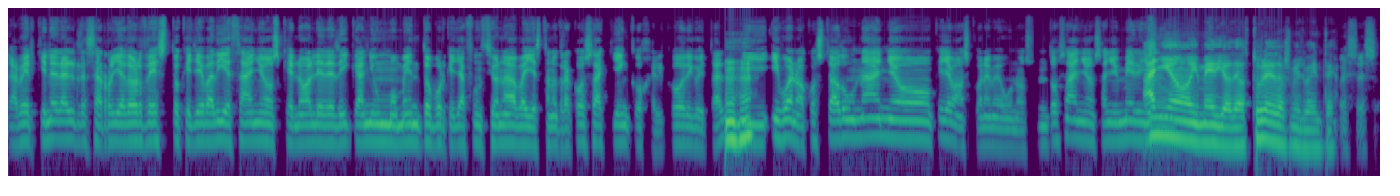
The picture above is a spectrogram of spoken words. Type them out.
A ver, ¿quién era el desarrollador de esto que lleva 10 años, que no le dedica ni un momento porque ya funcionaba y está en otra cosa? ¿Quién coge el código y tal? Ujú. y, y bueno, ha costado un año. ¿Qué llevamos con M1? ¿Dos años? ¿Año y medio? Año y medio de octubre de 2020. Pues eso,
